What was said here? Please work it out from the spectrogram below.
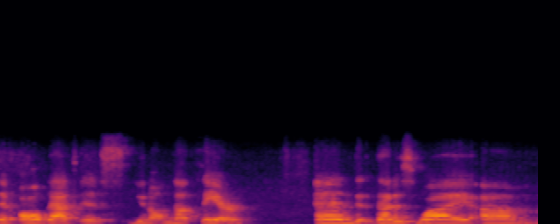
that all that is you know not there. And that is why um,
